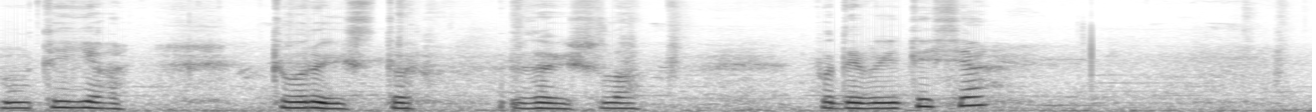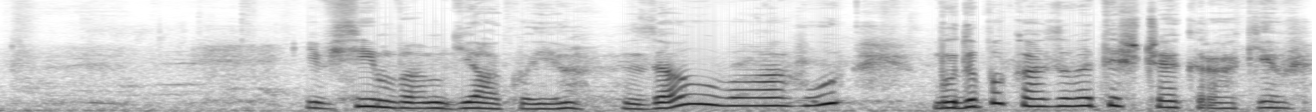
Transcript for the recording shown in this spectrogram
От і я туриста зайшла подивитися. І всім вам дякую за увагу. Буду показувати ще краків.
